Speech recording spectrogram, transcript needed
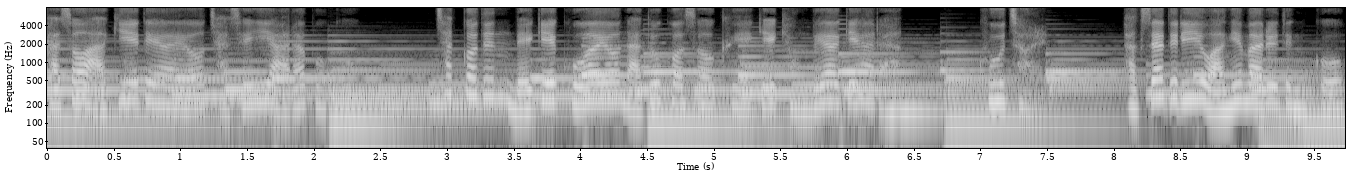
가서 아기에 대하여 자세히 알아보고 찾거든 내게 고하여 나도 거서 그에게 경배하게 하라. 9절. 박사들이 왕의 말을 듣고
